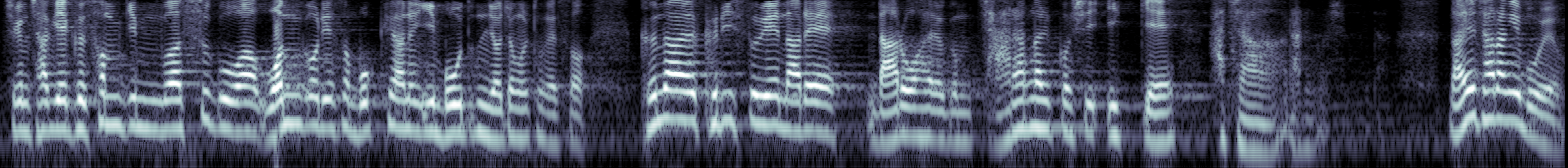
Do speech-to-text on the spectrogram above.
지금 자기의 그 섬김과 수고와 원거리에서 목회하는 이 모든 여정을 통해서 그날 그리스도의 날에 나로 하여금 자랑할 것이 있게 하자라는 것입니다. 나의 자랑이 뭐예요?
